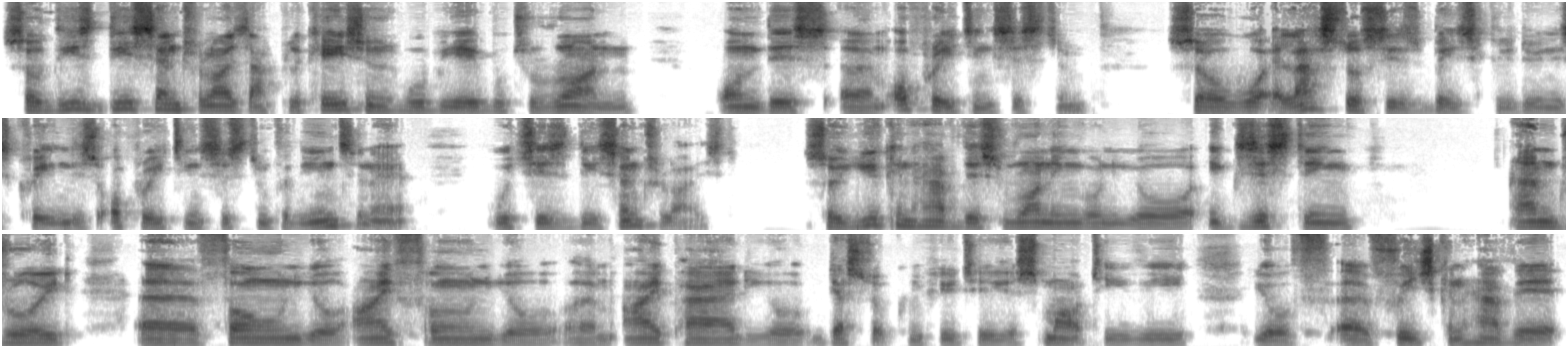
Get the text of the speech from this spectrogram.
So these decentralized applications will be able to run on this um, operating system. So what Elastos is basically doing is creating this operating system for the internet, which is decentralized. So you can have this running on your existing Android uh, phone, your iPhone, your um, iPad, your desktop computer, your smart TV, your uh, fridge can have it,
